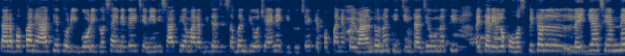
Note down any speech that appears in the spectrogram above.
તારા પપ્પાને હાથે થોડી ગોળી ઘસાઈને ગઈ છે ને એની સાથે અમારા બીજા જે સંબંધીઓ છે એને કીધું છે કે પપ્પાને કોઈ વાંધો નથી ચિંતા જેવું નથી. અત્યારે એ લોકો હોસ્પિટલ લઈ ગયા છે એમને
